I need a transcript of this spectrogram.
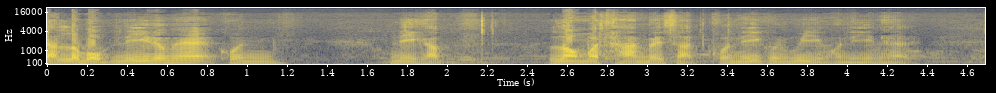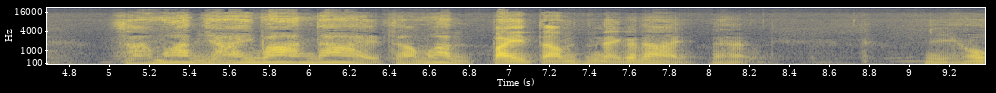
จัดระบบนี้รู้ไหมคนนี่ครับลองมาทานบริษัทคนนี้คนผู้หญิงคนนี้นะฮะสามารถย้ายบ้านได้ สามารถไปตามที่ไหนก็ได้นะฮะนี่โอ้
